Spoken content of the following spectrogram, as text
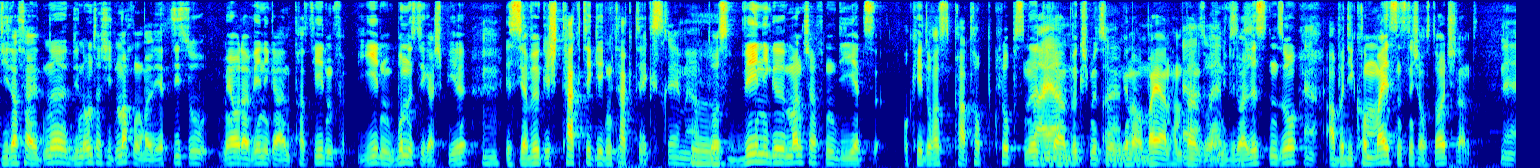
die das halt ne, den Unterschied machen, weil jetzt siehst du mehr oder weniger in fast jedem, jedem Bundesligaspiel ist ja wirklich Taktik gegen Taktik. Mhm. Extrem, ja. Du hast wenige Mannschaften, die jetzt, okay, du hast ein paar Top-Clubs, ne, die da wirklich mit so, Bayern, genau, Bayern haben ja, dann so Leipzig. Individualisten so, Ja. aber die kommen meistens nicht aus Deutschland. Nee.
